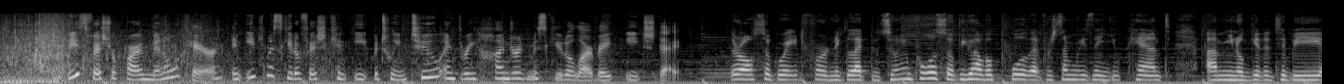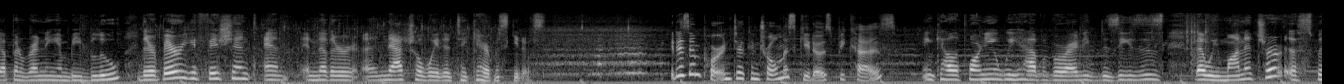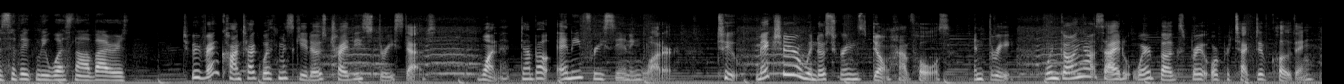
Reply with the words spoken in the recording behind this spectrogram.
These fish require minimal care, and each mosquito fish can eat between two and 300 mosquito larvae each day. They're also great for neglected swimming pools. So if you have a pool that for some reason you can't, um, you know, get it to be up and running and be blue, they're very efficient and another uh, natural way to take care of mosquitoes. It is important to control mosquitoes because in California, we have a variety of diseases that we monitor, uh, specifically West Nile virus. To prevent contact with mosquitoes, try these three steps. 1. Dump out any freestanding water. 2. Make sure your window screens don't have holes. And 3. When going outside, wear bug spray or protective clothing.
